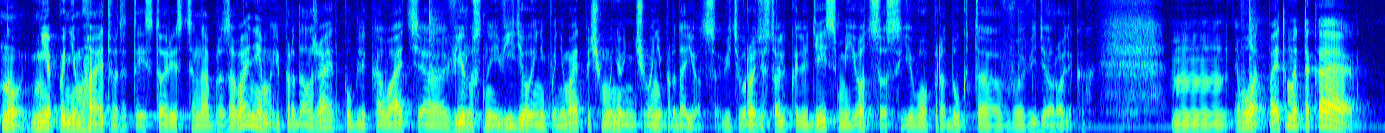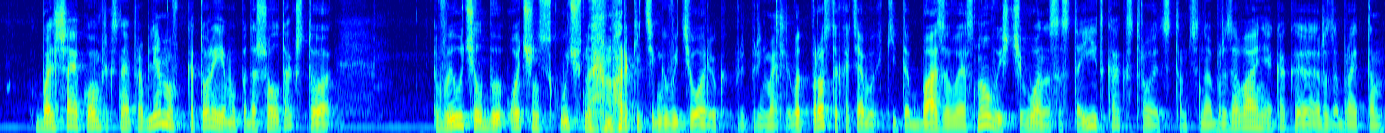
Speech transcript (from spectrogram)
ну, не понимает вот этой истории с ценообразованием и продолжает публиковать э, вирусные видео и не понимает, почему у него ничего не продается. Ведь вроде столько людей смеется с его продукта в видеороликах. Вот, поэтому это такая большая комплексная проблема, в которой я бы подошел так, что выучил бы очень скучную маркетинговую теорию как предприниматель. Вот просто хотя бы какие-то базовые основы, из чего она состоит, как строится там ценообразование, как э, разобрать там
